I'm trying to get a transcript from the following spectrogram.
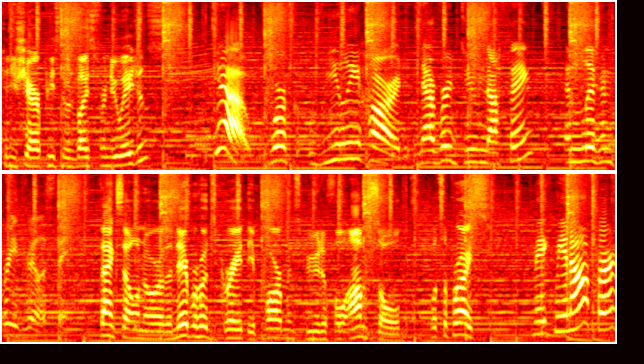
Can you share a piece of advice for new agents? Yeah, work really hard, never do nothing, and live and breathe real estate. Thanks, Eleanor. The neighborhood's great, the apartment's beautiful. I'm sold. What's the price? Make me an offer.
